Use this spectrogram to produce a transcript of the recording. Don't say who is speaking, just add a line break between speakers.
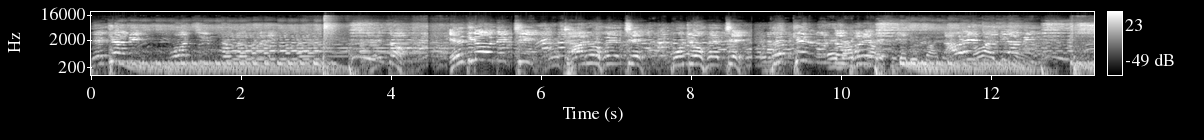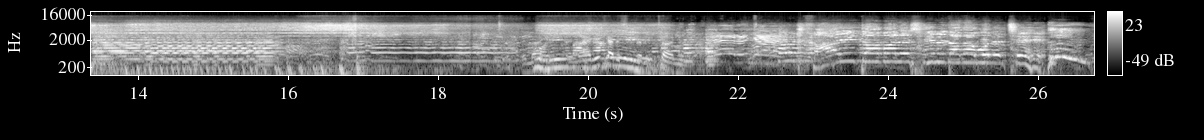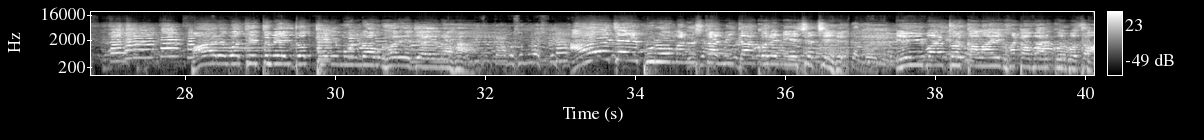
দেখে আমি পশ্চিম এদিকেও দেখছি ঝাড়ু হয়েছে পুজো হয়েছে দক্ষিণ মন্ডপ ঘরে দেখছি। আমি তাই তো আমার শিব দাদা বলেছে পার্বতী তুমি এই দক্ষিণ মণ্ডপ ঘরে যায় না। আজ এই পুরো মানুষটা নিকা করে নিয়ে এসেছে। এইবার তোর কালাই ঘাটা বার করব তা।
